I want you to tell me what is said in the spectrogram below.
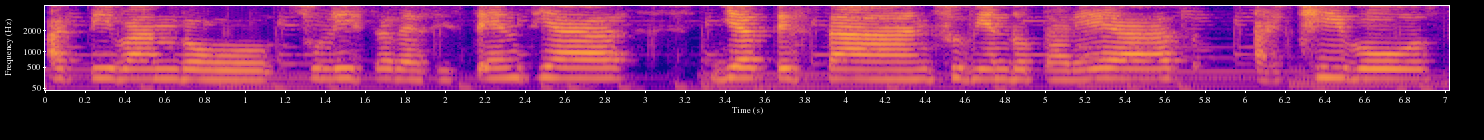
activando su lista de asistencia, ya te están subiendo tareas, archivos,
